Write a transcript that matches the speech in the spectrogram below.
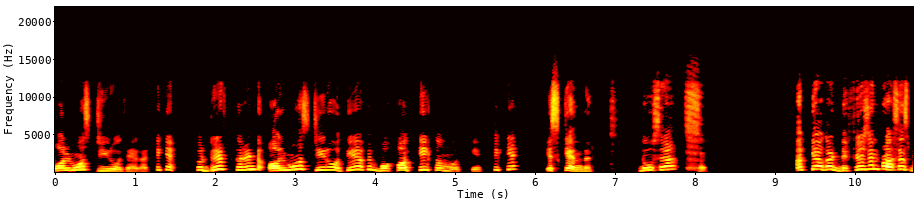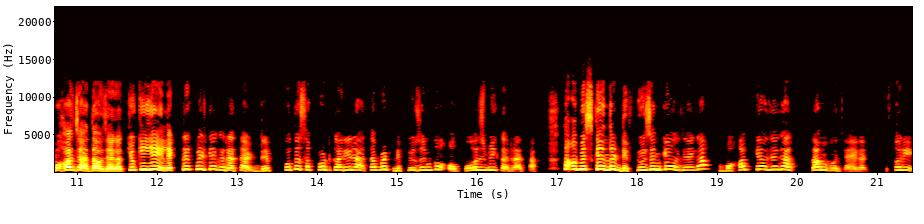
ऑलमोस्ट ज़ीरो हो जाएगा, ठीक है? तो ड्रिफ्ट करंट ऑलमोस्ट ज़ीरो होती है या फिर बहुत ही कम होती है, ठीक है? इसके अंदर। दूसरा अब क्या होगा डिफ्यूजन प्रोसेस बहुत ज़्यादा हो जाएगा, क्योंकि ये इलेक्ट्रिक फ़ील्ड क्या कर रहा था? ड्रिफ्ट को तो सपोर्ट कर ही रहा था बट डिफ्यूजन को अपोज भी कर रहा था। तो अब इसके अंदर डिफ्यूजन क्या हो जाएगा? बहुत क्या हो जाएगा? कम हो जाएगा। सॉरी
